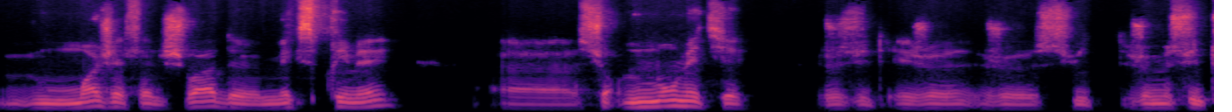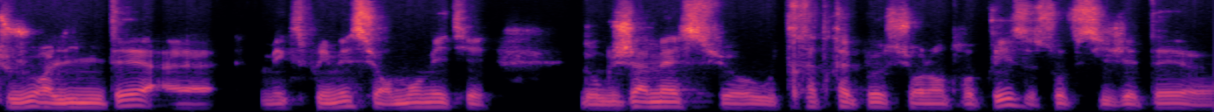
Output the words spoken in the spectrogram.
moi, j'ai fait le choix de m'exprimer euh, sur mon métier. Je suis et je, je suis, je me suis toujours limité à m'exprimer sur mon métier. Donc jamais sur ou très très peu sur l'entreprise, sauf si j'étais euh,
